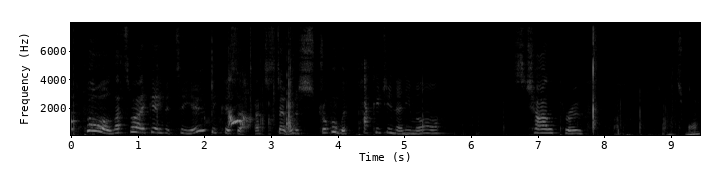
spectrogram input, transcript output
have, Paul. That's why I gave it to you because I, I just don't want to struggle with packaging anymore. It's childproof. That's one.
